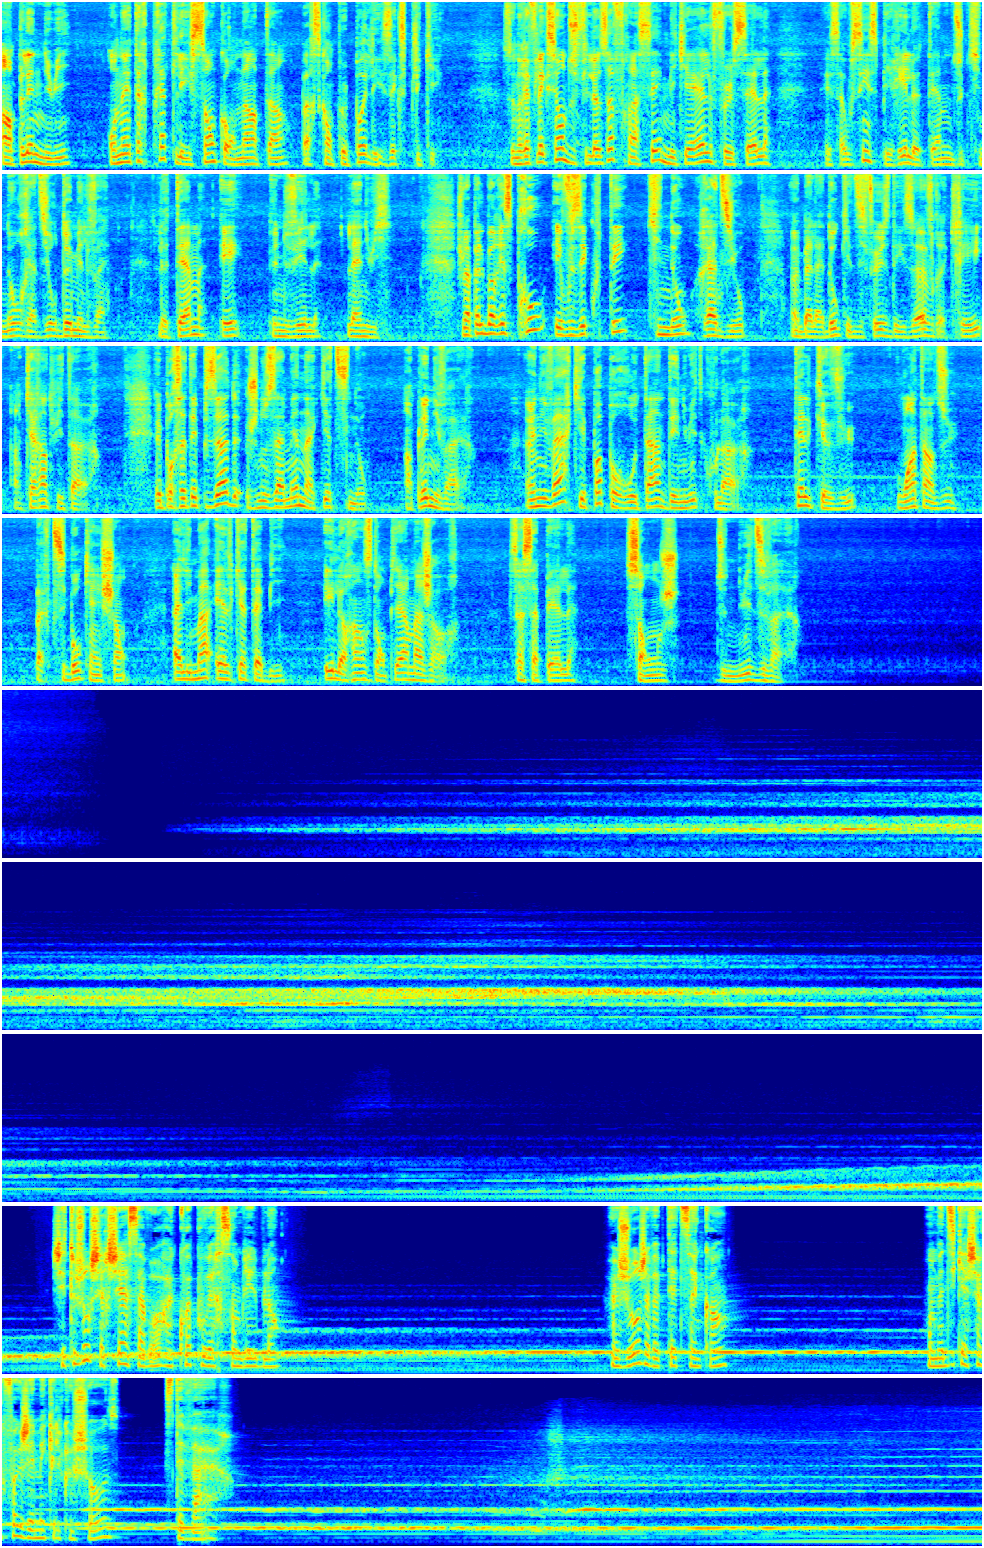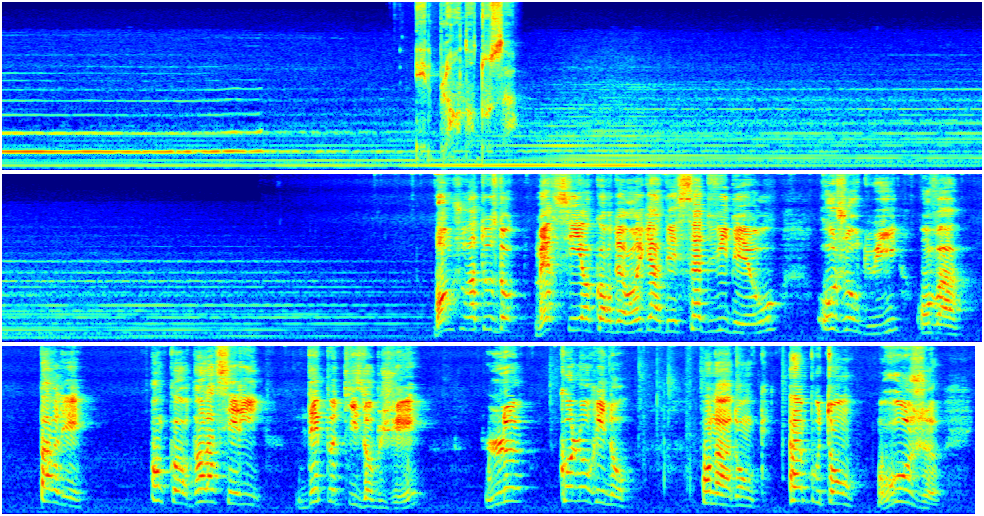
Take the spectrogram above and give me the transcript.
En pleine nuit, on interprète les sons qu'on entend parce qu'on ne peut pas les expliquer. C'est une réflexion du philosophe français Michael Fursel et ça a aussi inspiré le thème du Kino Radio 2020. Le thème est Une ville la nuit. Je m'appelle Boris Prou et vous écoutez Kino Radio, un balado qui diffuse des œuvres créées en 48 heures. Et pour cet épisode, je nous amène à Gatineau, en plein hiver. Un hiver qui n'est pas pour autant dénué de couleurs, tel que vu ou entendu Thibaut Quinchon, Alima El Katabi et Laurence Dompierre Major. Ça s'appelle Songe d'une nuit d'hiver. J'ai toujours cherché à savoir à quoi pouvait ressembler le blanc. Un jour, j'avais peut-être 5 ans. On m'a dit qu'à chaque fois que j'aimais quelque chose, c'était vert. De regarder cette vidéo. Aujourd'hui, on va parler encore dans la série des petits objets, le colorino. On a donc un bouton rouge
